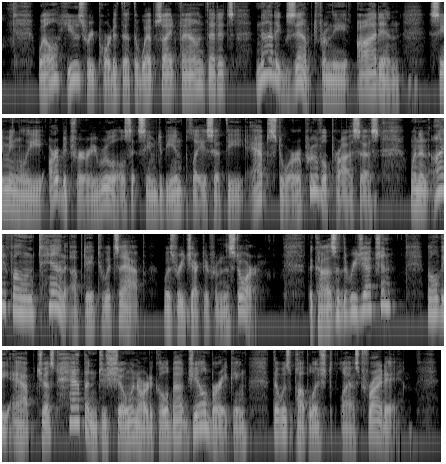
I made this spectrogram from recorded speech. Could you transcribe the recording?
Well, Hughes reported that the website found that it's not exempt from the odd and seemingly arbitrary rules that seem to be in place at the App Store approval process when an iPhone 10 update to its app was rejected from the store. The cause of the rejection? Well, the app just happened to show an article about jailbreaking that was published last Friday.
